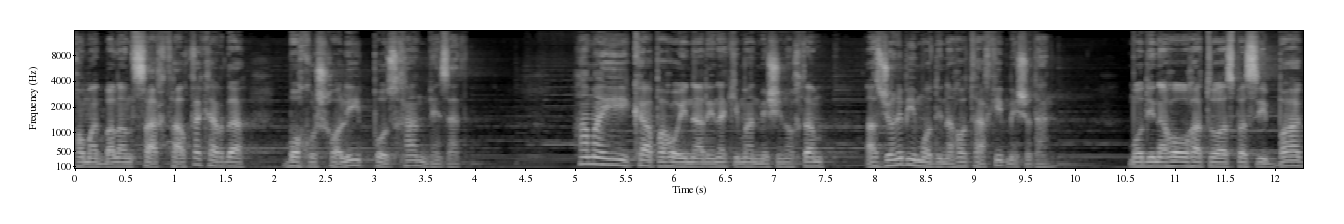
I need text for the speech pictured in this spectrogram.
қоматбаланд сахт ҳалқа карда бо хушҳолӣ пӯзханд мезад. Ҳамаи капаҳои нарина ки ман мешинохтам аз ҷониби модинаҳо таъқиб мешуданд. Модинаҳо ҳатто аз паси баг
